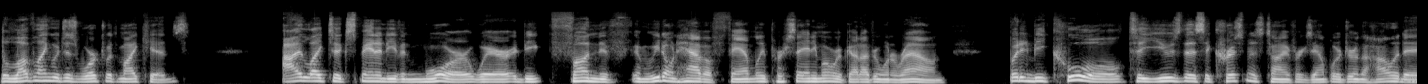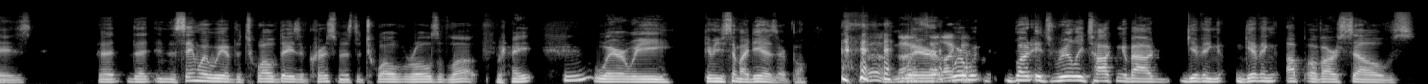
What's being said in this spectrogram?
the love languages worked with my kids. I like to expand it even more where it'd be fun if and we don't have a family per se anymore. We've got everyone around. But it'd be cool to use this at Christmas time, for example, or during the holidays. That that in the same way we have the 12 days of Christmas, the 12 rolls of love, right? Mm. Where we giving you some ideas there, Paul Yeah, nice. where, like where it. we, but it's really talking about giving giving up of ourselves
